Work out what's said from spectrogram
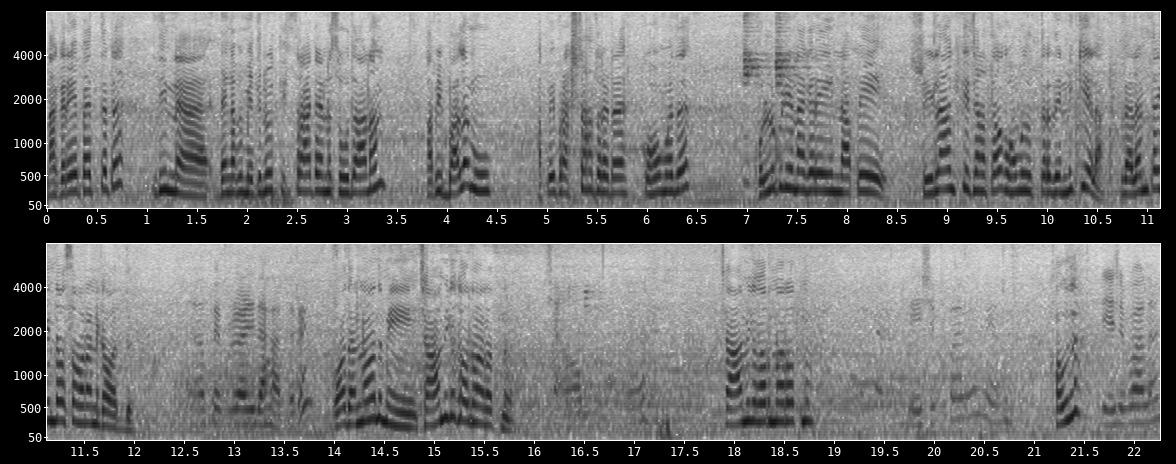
නගරේ පැත්තට ඉතින් දැන් අපි මෙතනුත් ඉස්රහට යන්න සූදානම් අපි බලමු අපේ ප්‍රශ්න හතරට කොහොමද කොල්ලු පිටිය නගරේ ඉන්න අපේ ශ්‍රී ලාංකික ජනතාව කොහොමද උත්තර දෙන්නේ කියලා වැලන්ටයින් දවස් සමරන්නේ කවද්ද පෙබ්‍රවාරි දහතර. ඔයා දන්නවද මේ චාමික කරුණාරත්න? චාමික. කරුණාරත්න? දේශපාලන කවුද? දේශපාලන.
